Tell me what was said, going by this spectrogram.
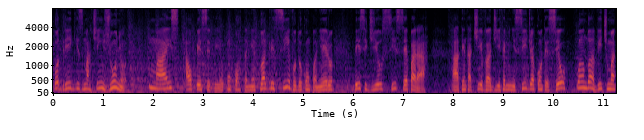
Rodrigues Martins Júnior, mas, ao perceber o comportamento agressivo do companheiro, decidiu se separar. A tentativa de feminicídio aconteceu quando a vítima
